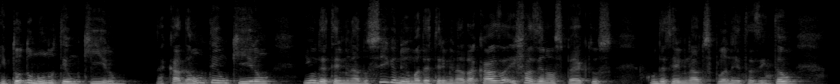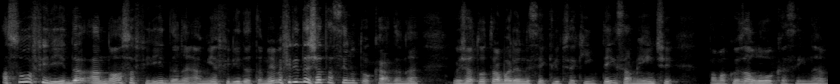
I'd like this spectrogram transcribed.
E todo mundo tem um Quirón. Né? Cada um tem um Quirón em um determinado signo, em uma determinada casa e fazendo aspectos com determinados planetas. Então, a sua ferida, a nossa ferida, né? a minha ferida também, minha ferida já está sendo tocada, né? Eu já estou trabalhando esse eclipse aqui intensamente, tá uma coisa louca, assim, né?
